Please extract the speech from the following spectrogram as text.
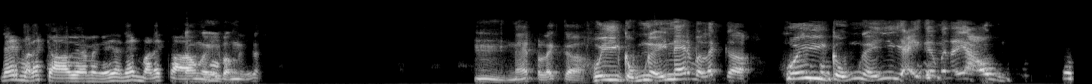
nét mà cờ rồi mày nghĩ là nét mà cờ tao nghĩ vẫn nghĩ là ừ nét cờ. Huy cũng nghĩ nét cờ. Huy cũng nghĩ như vậy kìa mày thấy không?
